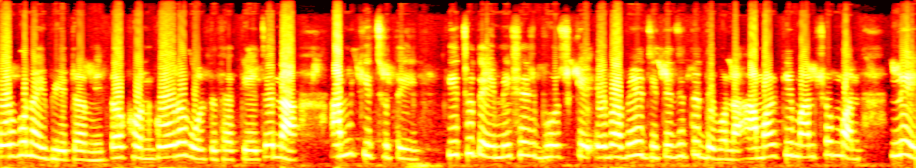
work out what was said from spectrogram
করব না এই বিয়েটা আমি। তখন গৌরা বলতে থাকে, যে না, আমি কিছুতেই কিছুতেই মিসেস ঘোষকে এভাবে জিতে জিতে দেব না। আমার কি মান সম্মান নেই?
